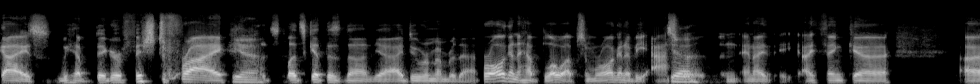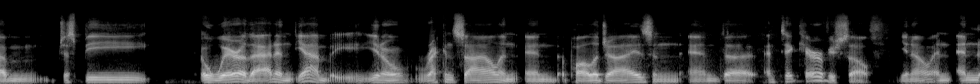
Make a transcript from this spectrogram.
guys we have bigger fish to fry yeah let's let's get this done. Yeah, I do remember that. We're all going to have blowups, and we're all going to be assholes. And and I I think uh, um, just be aware of that, and yeah, you know, reconcile and and apologize, and and uh, and take care of yourself. You know, and and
